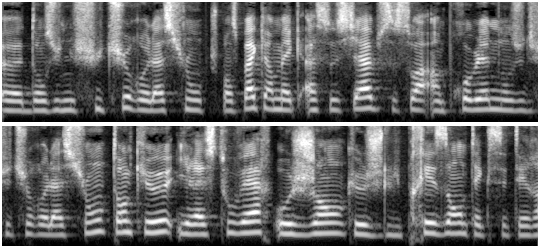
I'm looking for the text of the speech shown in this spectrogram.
euh, dans une future relation. Je pense pas qu'un mec associable ce soit un problème dans une future relation tant que il reste ouvert aux gens que je lui présente etc.,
